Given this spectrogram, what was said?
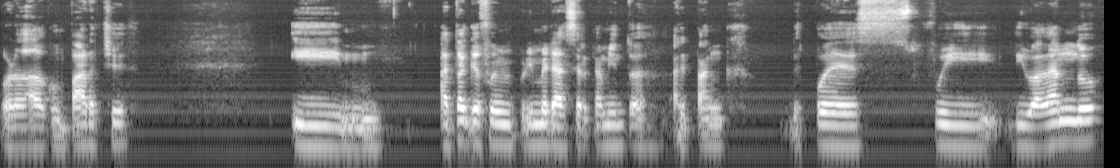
bordado con parches. Y mm, Ataque fue mi primer acercamiento al punk. Después fui divagando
